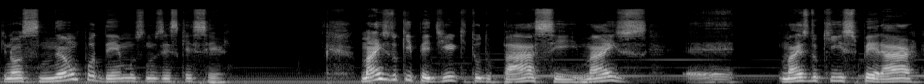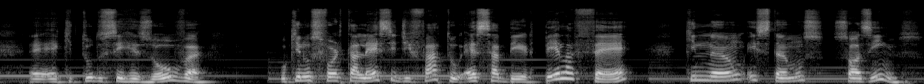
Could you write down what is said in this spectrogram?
que nós não podemos nos esquecer. Mais do que pedir que tudo passe, mais, é, mais do que esperar é, que tudo se resolva, o que nos fortalece de fato é saber pela fé que não estamos sozinhos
